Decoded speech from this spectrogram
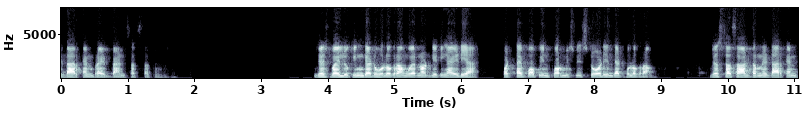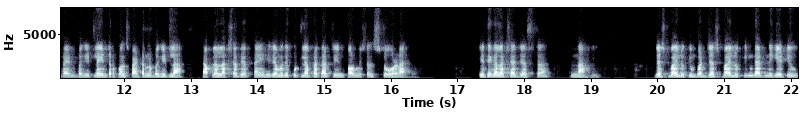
Dark and bright bands just by looking that hologram we are not getting idea what type of information is stored in that hologram. Just असा अल्टरनेट डार्क अँड ब्राईट बघितला इंटरफरन्स पॅटर्न बघितला, तर आपल्या लक्षात येत नाही ह्याच्यामध्ये कुठल्या प्रकारची इन्फॉर्मेशन स्टोअर्ड आहे. येते का लक्षात? जस्ट नाही. Just by looking but just by looking that negative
